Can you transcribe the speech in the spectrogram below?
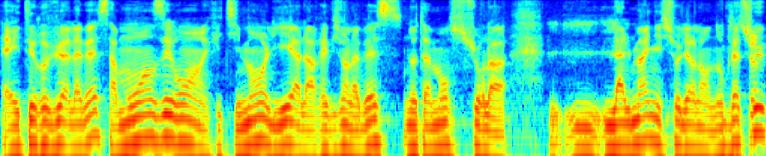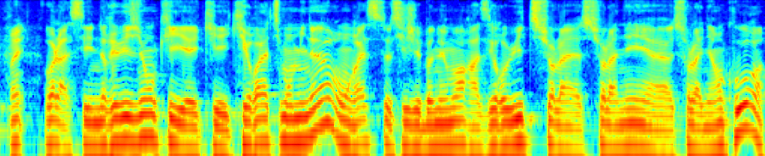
a été revue à la baisse à moins 0,1, effectivement, liée à la révision à la baisse, notamment sur l'Allemagne et sur l'Irlande. Donc là-dessus, voilà, c'est une révision qui est, qui, est, relativement mineure. On reste, si j'ai bonne mémoire, à 0,8 sur l'année sur euh, sur l'année en cours.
